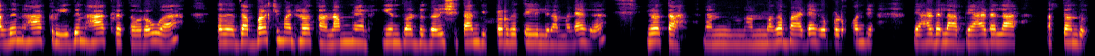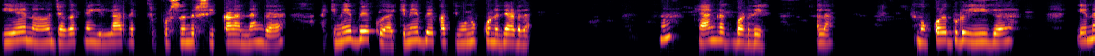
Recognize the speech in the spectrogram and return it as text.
ಅದನ್ನ ಹಾಕ್ರಿ ಇದನ್ನ ಹಾಕ್ರಿ ತವ್ರವ್ವ ದಬ್ಬಾಳ್ಕಿ ಮಾಡಿ ಹೇಳ್ತಾ ನಮ್ ಮೇಲೆ ಏನ್ ದೊಡ್ಡ ಗಳಿಸಿ ತಂದ್ ಇಟ್ಟೋರ್ಗತೆ ಇಲ್ಲಿ ನಮ್ಮ ಮನ್ಯಾಗ. ಹೇಳ್ತಾ, ನನ್ ನನ್ ಮಗ ಬಾಡ್ಯಾಗ ಬಡ್ಕೊಂಡೆ. ಬ್ಯಾಡಲ್ಲ ಬ್ಯಾಡಲ್ಲ ಅಷ್ಟೊಂದು ಏನು ಜಗತ್ನಾಗ ಇಲ್ಲಾರ ತ್ರಿಪುರ ಸುಂದ್ರ ಸಿಕ್ಕಾಳ ಅನ್ನಂಗ. ಆಕಿನೇ ಬೇಕು ಅಕಿನೇ ಬೇಕತ್ ಇವನು ಕುಣದ್ಯಾಡ್ದ ಹ್ಮ್ ಹೆಂಗ್ ಆಗ್ಬಾರ್ದಿ ಅಲ್ಲ, ಮಕ್ಕಳು ಬಿಡು ಈಗ. ಏನ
